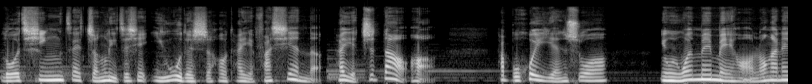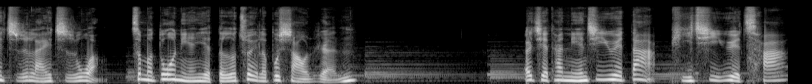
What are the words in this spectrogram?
罗青在整理这些遗物的时候，他也发现了，他也知道哈，他不会言说。因为温妹妹哈，龙安那直来直往，这么多年也得罪了不少人，而且他年纪越大，脾气越差，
